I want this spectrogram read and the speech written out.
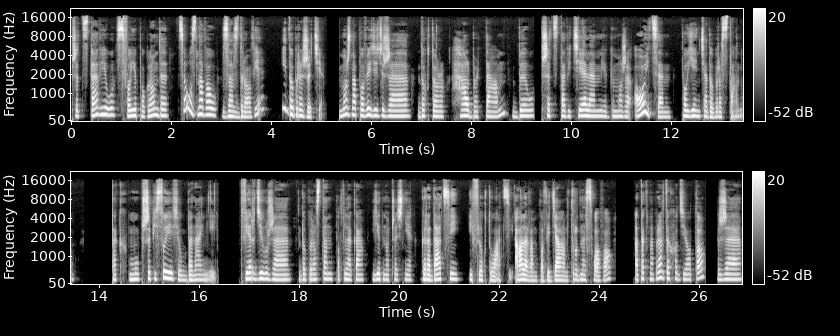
przedstawił swoje poglądy, co uznawał za zdrowie i dobre życie. Można powiedzieć, że dr Halbert Dunn był przedstawicielem, jakby może ojcem pojęcia dobrostanu. Tak mu przypisuje się bynajmniej. Twierdził, że dobrostan podlega jednocześnie gradacji i fluktuacji. Ale wam powiedziałam trudne słowo, a tak naprawdę chodzi o to, że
